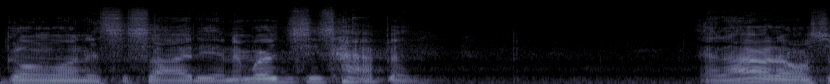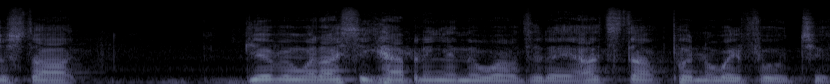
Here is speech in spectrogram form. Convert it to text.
going on in society. And emergencies happen. And I would also start given what I see happening in the world today, I'd start putting away food too.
